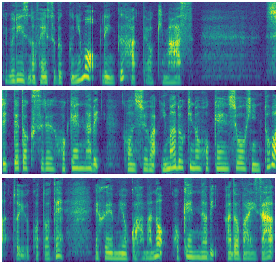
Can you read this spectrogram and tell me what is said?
でブリーズの Facebook にもリンク貼っておきます。知って得する保険ナビ今週は今時の保険商品とはということで FM 横浜の保険ナビアドバイザ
